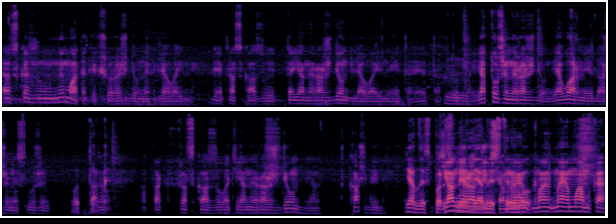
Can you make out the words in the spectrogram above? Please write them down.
я скажу, нема таких, що рождених для війни. Як розказують, та я не рожден для війни, та это, хто то. Я теж не рожден, я в армії навіть не служив. От так. Ну, а так розказувати, я не рожден, я кожен Я не Я спортсмен, не я, не родився. Моя, стрілок. моя, моя мамка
